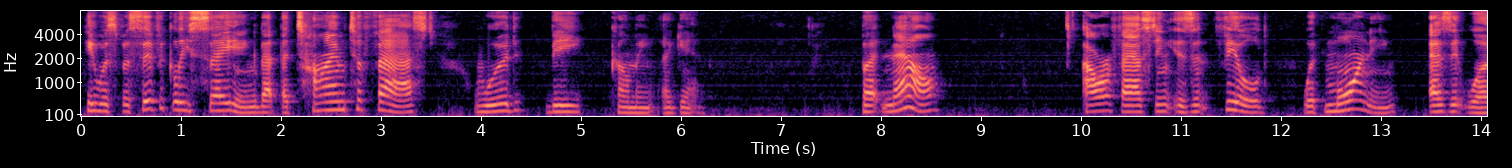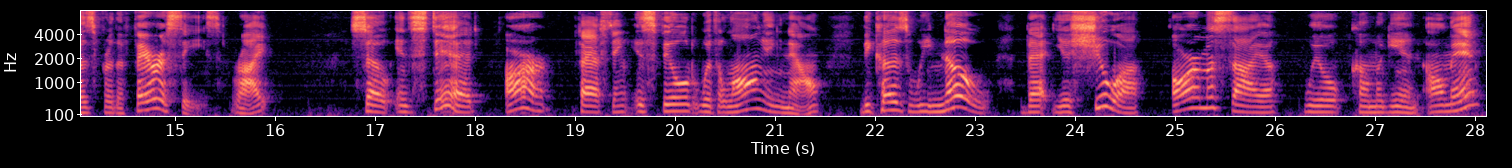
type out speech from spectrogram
He was specifically saying that the time to fast would be coming again. But now, our fasting isn't filled with mourning as it was for the Pharisees, right? So instead, our fasting is filled with longing now because we know that Yeshua, our Messiah, will come again. Amen.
